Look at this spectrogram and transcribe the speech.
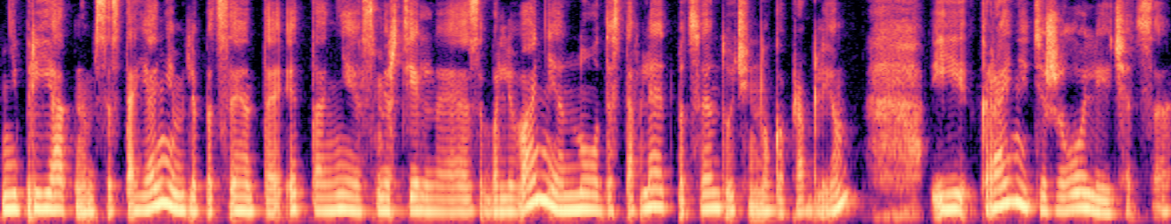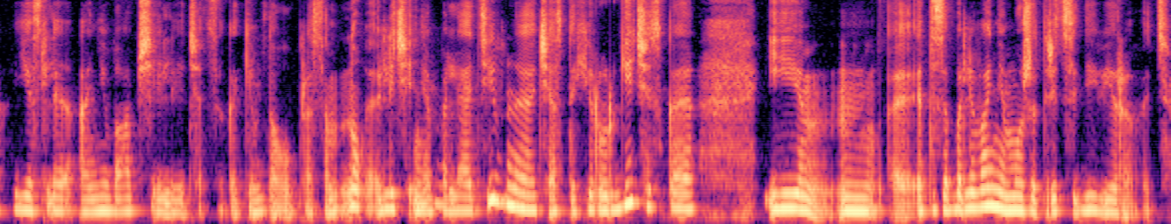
неприятным состоянием для пациента. Это не смертельное заболевание, но доставляет пациенту очень много проблем и крайне тяжело лечатся, если они вообще лечатся каким-то образом. Ну, лечение паллиативное, часто хирургическое, и это заболевание может рецидивировать.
